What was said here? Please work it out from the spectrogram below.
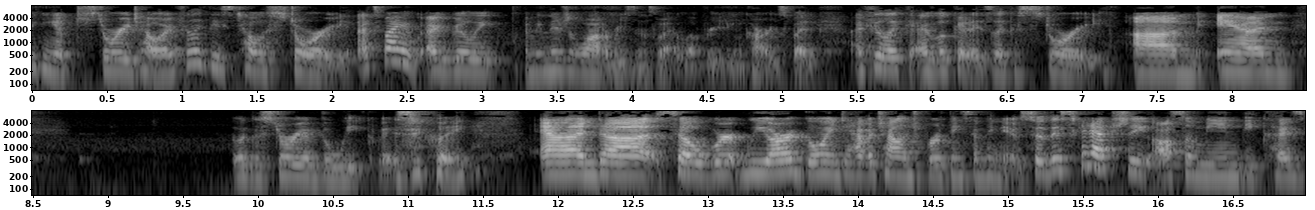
speaking of storyteller, I feel like these tell a story. That's why I, I, really, I mean, there's a lot of reasons why I love reading cards, but I feel like I look at it as like a story. Um, and like a story of the week, basically. And uh, so we're, we are going to have a challenge birthing something new. So this could actually also mean because,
